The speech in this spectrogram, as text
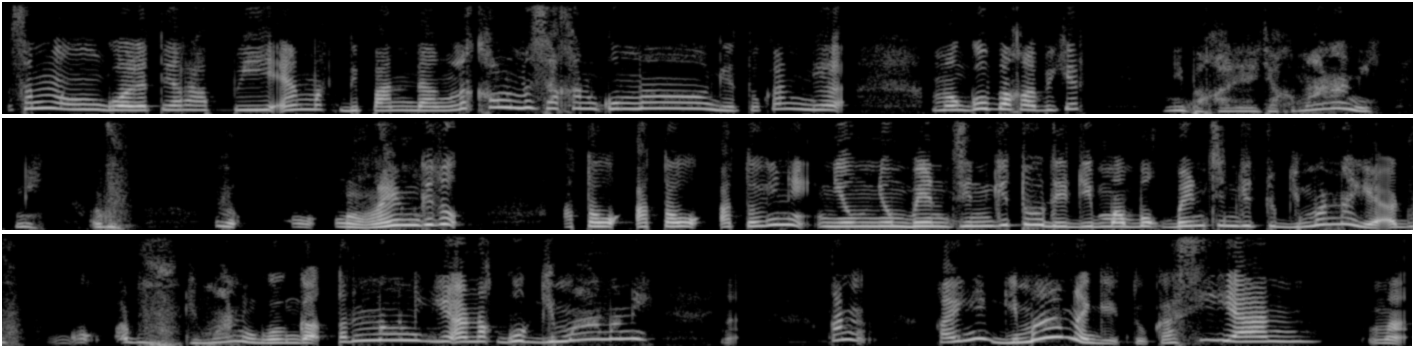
seneng gue liatnya rapi enak dipandang. Lah kalau misalkan kumel gitu kan nggak? Mau gue bakal pikir ini bakal diajak ke mana nih? Nih aduh yuk ngelem gitu. Atau atau atau ini nyium nyium bensin gitu udah di mabok bensin gitu. Gimana ya? Aduh gua, aduh gimana? Gue nggak tenang nih anak gue gimana nih? Nah kan kayaknya gimana gitu? Kasihan mak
